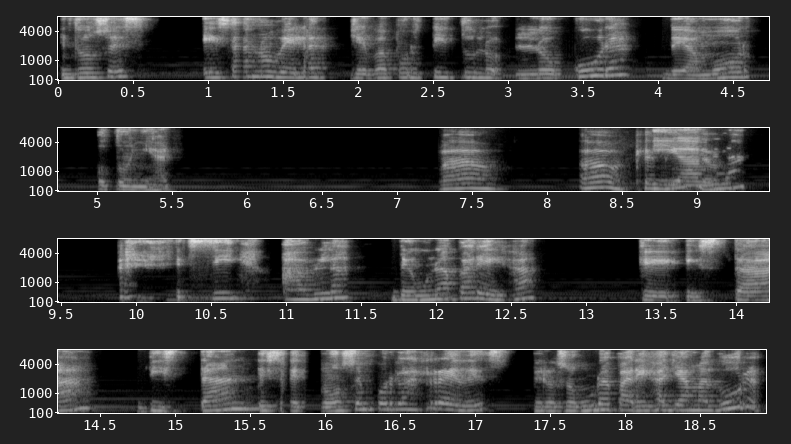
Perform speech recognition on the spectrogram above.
Entonces, esa novela lleva por título Locura de Amor Otoñal. Wow. Oh, qué y habla, sí, habla de una pareja que está distantes, se conocen por las redes, pero son una pareja ya madura.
